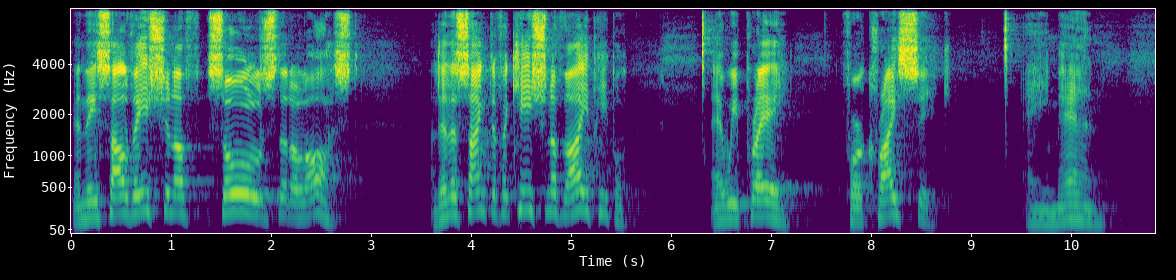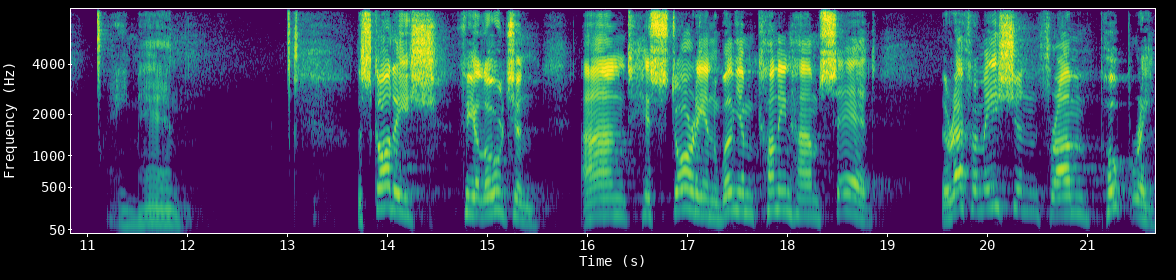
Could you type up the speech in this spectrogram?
in the salvation of souls that are lost and in the sanctification of Thy people. And we pray for Christ's sake. Amen. Amen. The Scottish theologian and historian William Cunningham said the Reformation from Popery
